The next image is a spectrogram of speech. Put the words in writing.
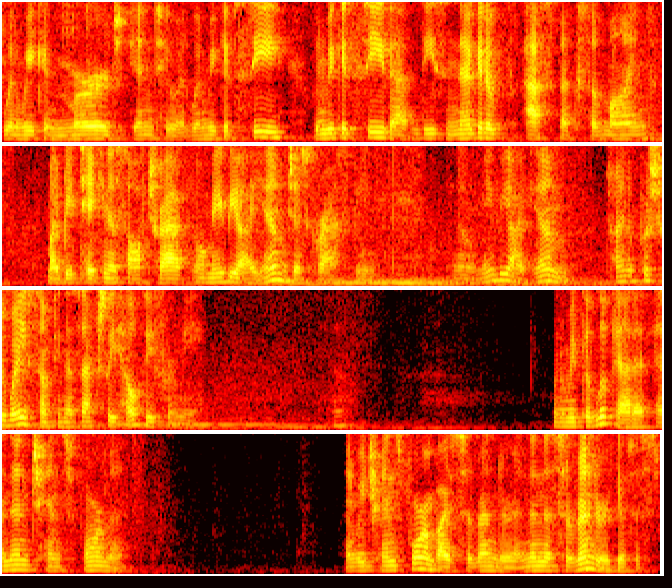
when we can merge into it, when we could see, when we could see that these negative aspects of mind might be taking us off track. Oh, maybe I am just grasping. You know, maybe I am trying to push away something that's actually healthy for me. When we could look at it and then transform it. And we transform by surrender, and then the surrender gives us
